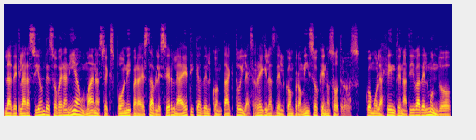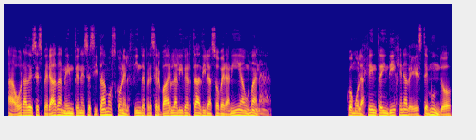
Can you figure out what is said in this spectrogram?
la Declaración de Soberanía Humana se expone para establecer la ética del contacto y las reglas del compromiso que nosotros, como la gente nativa del mundo, ahora desesperadamente necesitamos con el fin de preservar la libertad y la soberanía humana. Como la gente indígena de este mundo,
